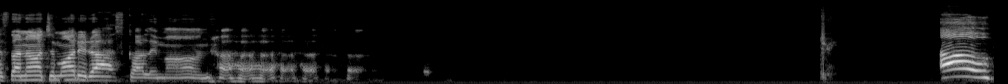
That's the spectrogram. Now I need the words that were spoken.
esta noche morirás, Calimán. Oh,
